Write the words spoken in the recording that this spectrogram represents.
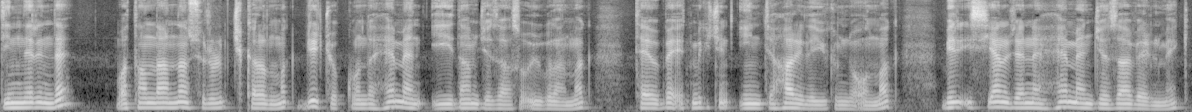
Dinlerinde vatanlarından sürülüp çıkarılmak birçok konuda hemen idam cezası uygulanmak, tevbe etmek için intihar ile yükümlü olmak, bir isyan üzerine hemen ceza verilmek,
